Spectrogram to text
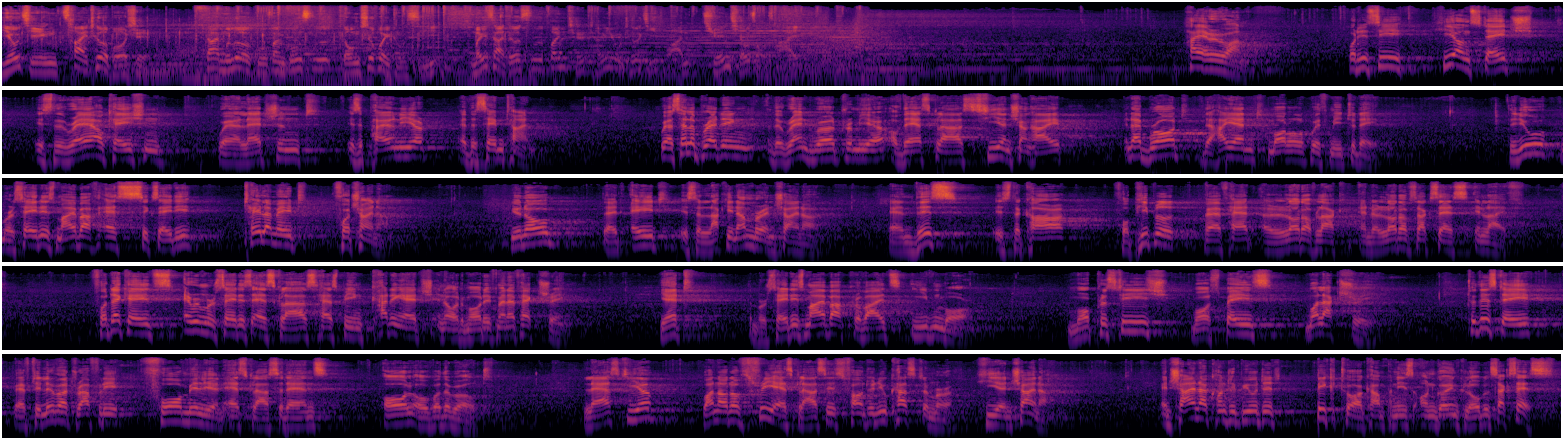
有请蔡澈博士，戴姆勒股份公司董事会主席，梅赛德斯奔驰乘用车集团全球总裁。Hi everyone. What you see here on stage is the rare occasion where a legend is a pioneer at the same time. We are celebrating the grand world premiere of the S-Class here in Shanghai, and I brought the high-end model with me today. The new Mercedes-Maybach S680, tailor-made for China. You know that 8 is a lucky number in China, and this is the car for people who have had a lot of luck and a lot of success in life. For decades, every Mercedes S-Class has been cutting edge in automotive manufacturing. Yet, the Mercedes-Maybach provides even more. More prestige, more space, more luxury. To this day, we have delivered roughly 4 million S-Class sedans all over the world. Last year, one out of three S-Classes found a new customer here in China. And China contributed big to our company's ongoing global success.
